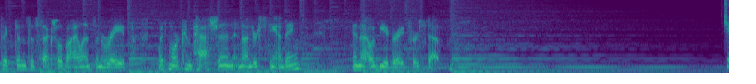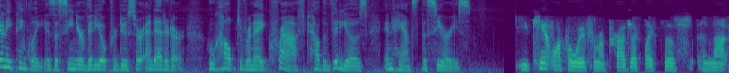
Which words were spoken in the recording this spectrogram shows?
victims of sexual violence and rape with more compassion and understanding, and that would be a great first step. Jenny Pinkley is a senior video producer and editor who helped Renee craft how the videos enhanced the series. You can't walk away from a project like this and not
